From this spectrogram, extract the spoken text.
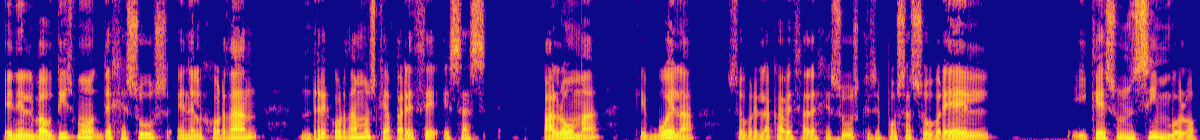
En el bautismo de Jesús en el Jordán recordamos que aparece esas paloma que vuela sobre la cabeza de Jesús, que se posa sobre él y que es un símbolo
